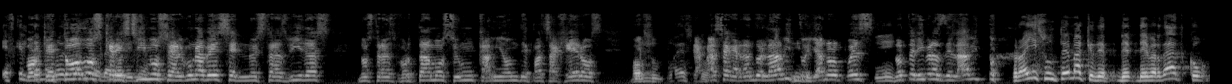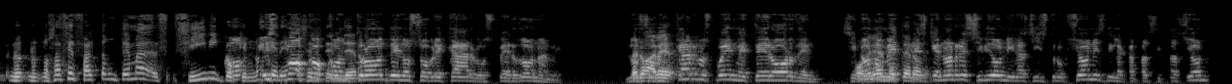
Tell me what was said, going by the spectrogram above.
es que Porque todos crecimos alguna vez en nuestras vidas nos transportamos en un camión de pasajeros. Por supuesto. Vas agarrando el hábito, ya no lo puedes, no te libras del hábito. Pero ahí es un tema que de, de, verdad nos hace falta un tema cívico que no es poco control de los sobrecargos, perdóname. Los sobrecargos pueden meter orden. Si no lo meten es que no han recibido ni las instrucciones ni la capacitación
